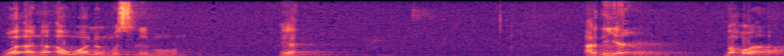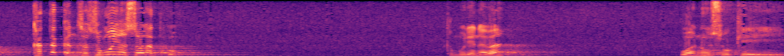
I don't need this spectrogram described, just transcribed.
wa ana awwalul muslimun. Ya? Artinya bahwa katakan sesungguhnya salatku kemudian apa wa nusuki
